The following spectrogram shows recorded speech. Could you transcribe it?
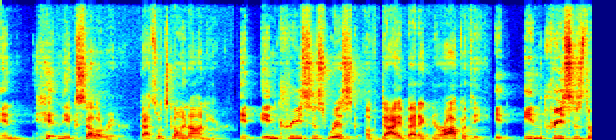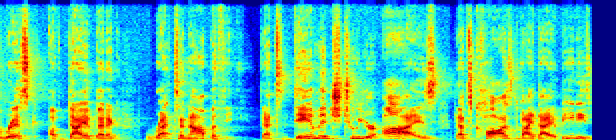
and hitting the accelerator. That's what's going on here. It increases risk of diabetic neuropathy. It increases the risk of diabetic retinopathy. That's damage to your eyes that's caused by diabetes.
